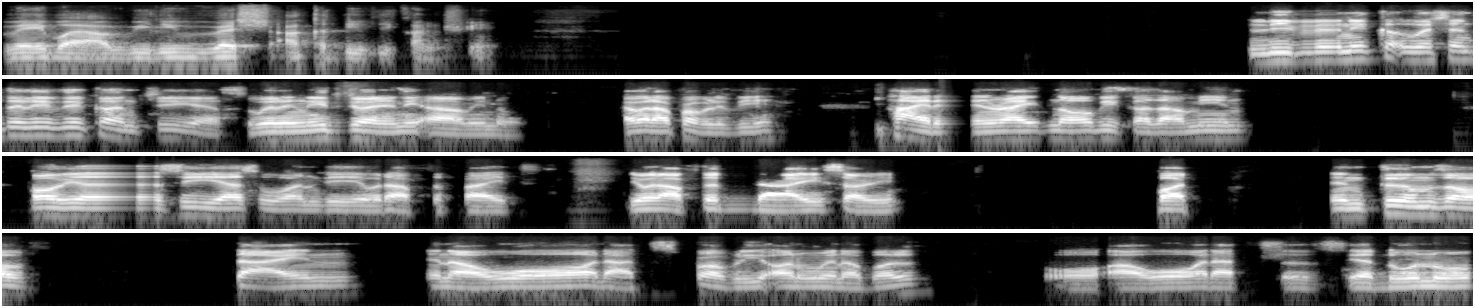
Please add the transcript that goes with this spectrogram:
"Wait, but I really wish I could leave the country"? Leaving the, wishing to leave the country, yes. Willingly joining the army, no. I would probably be hiding right now because I mean, obviously, yes, one day you would have to fight. You would have to die, sorry. But in terms of dying in a war that's probably unwinnable or a war that is, you don't know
